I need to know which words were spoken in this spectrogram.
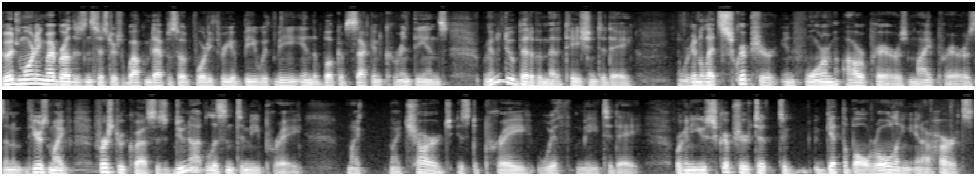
Good morning, my brothers and sisters. Welcome to episode 43 of Be With Me in the book of Second Corinthians. We're going to do a bit of a meditation today, and we're going to let Scripture inform our prayers, my prayers. And here's my first request is do not listen to me pray. My, my charge is to pray with me today. We're going to use Scripture to, to get the ball rolling in our hearts.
